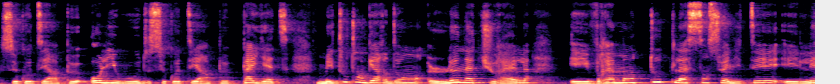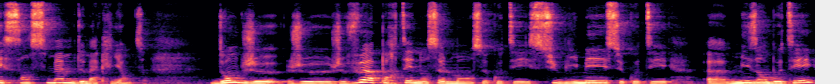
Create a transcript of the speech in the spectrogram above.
ce côté un peu Hollywood, ce côté un peu paillette, mais tout en gardant le naturel et vraiment toute la sensualité et l'essence même de ma cliente. Donc je, veux apporter non seulement ce côté sublimé, ce côté euh, mise en beauté,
